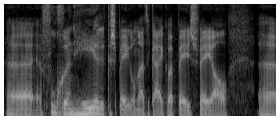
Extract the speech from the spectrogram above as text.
Eh, vroeger een heerlijke speler om naar te kijken bij PSV al. Eh,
